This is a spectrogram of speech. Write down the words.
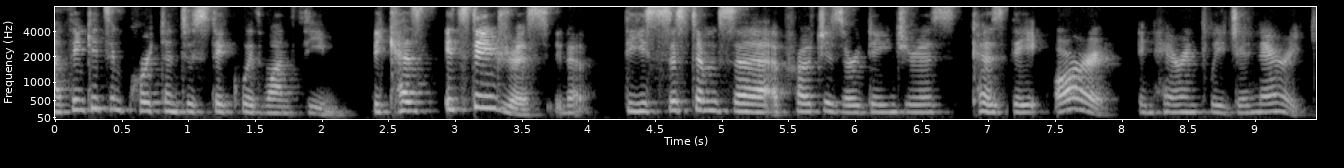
I think it's important to stick with one theme because it's dangerous. You know, these systems uh, approaches are dangerous because they are inherently generic.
